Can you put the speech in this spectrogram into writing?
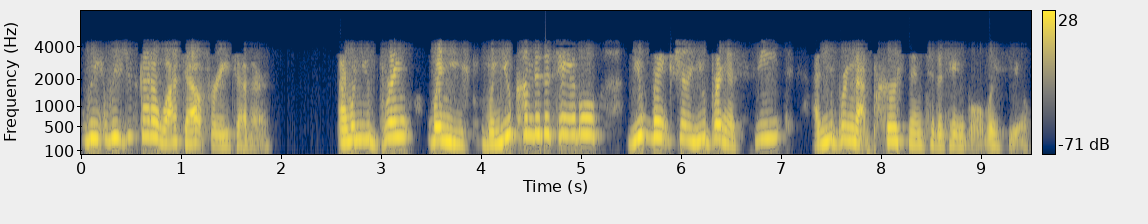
we we just gotta watch out for each other. And when you bring when you when you come to the table, you make sure you bring a seat and you bring that person to the table with you.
